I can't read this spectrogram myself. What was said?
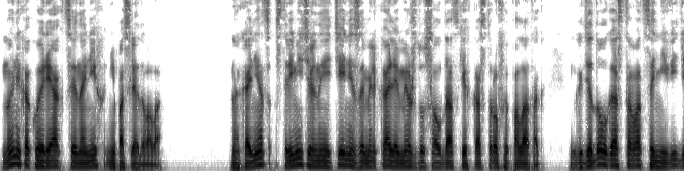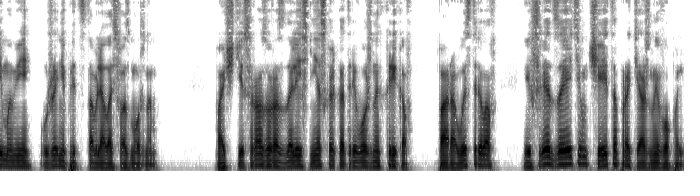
но никакой реакции на них не последовало. Наконец, стремительные тени замелькали между солдатских костров и палаток, где долго оставаться невидимыми уже не представлялось возможным. Почти сразу раздались несколько тревожных криков, пара выстрелов, и вслед за этим чей-то протяжный вопль.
